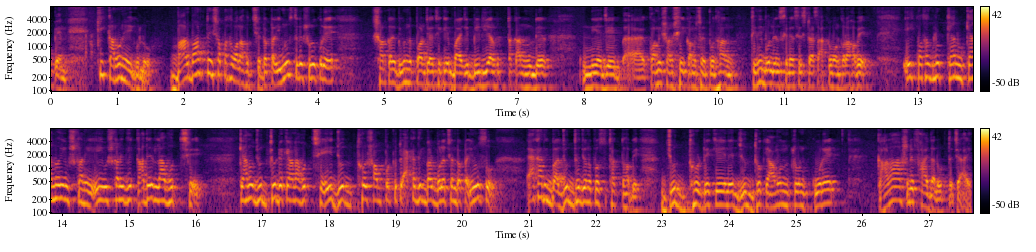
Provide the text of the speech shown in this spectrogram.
ওপেন। কি কারণে এগুলো? বারবার তো এইসব কথা বলা হচ্ছে। ডক্টর ইউনুস থেকে শুরু করে সরকারের বিভিন্ন পর্যায় থেকে বা যে বিডিআর হত্যাকাণ্ডের নিয়ে যে কমিশন সেই কমিশনের প্রধান, তিনি বললেন সেভেন সিস্টার্স আক্রমণ করা হবে। এই কথাগুলো কেন কেন এই উস্কানি? এই উস্কানি দিয়ে কাদের লাভ হচ্ছে? কেন যুদ্ধ ডেকে আনা হচ্ছে? এই যুদ্ধ সম্পর্কে তো একাধিকবার বলেছেন ডক্টর ইউসুফ একাধিকবার যুদ্ধের জন্য প্রস্তুত থাকতে হবে। যুদ্ধ ডেকে এনে যুদ্ধকে আমন্ত্রণ করে কারা আসলে ফায়দা লড়তে চায়?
